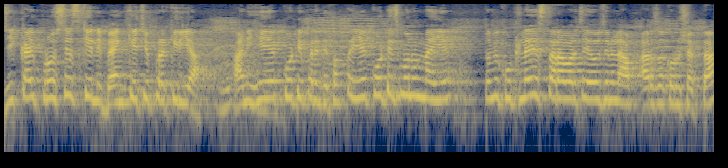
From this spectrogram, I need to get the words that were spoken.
जी काही प्रोसेस केली बँकेची प्रक्रिया आणि ही एक कोटीपर्यंत फक्त एक कोटीच म्हणून नाही आहे तुम्ही कुठल्याही स्तरावरच्या योजनेला अर्ज करू शकता.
